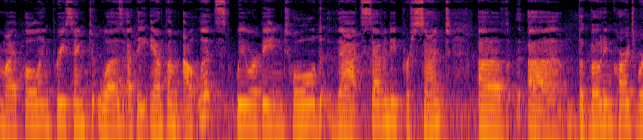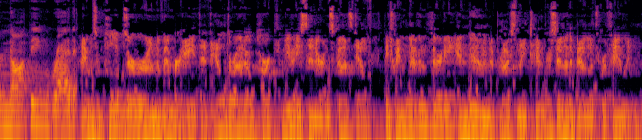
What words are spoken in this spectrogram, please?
My polling precinct was at the Anthem outlets. We were being told that 70% of uh, the voting cards were not being read. I was a poll observer on November 8th at the El Dorado Park Community Center in Scottsdale. Between 11:30 and noon, approximately 10% of the ballots were failing.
